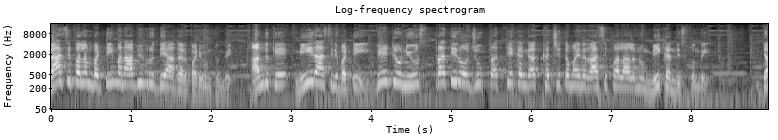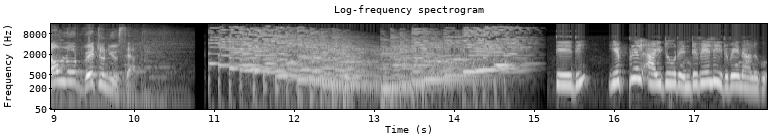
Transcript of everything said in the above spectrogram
రాశి ఫలం బట్టి మన అభివృద్ధి ఆధారపడి ఉంటుంది. అందుకే మీ రాశిని బట్టి వేటూ న్యూస్ ప్రతిరోజు ప్రత్యేకంగా ఖచ్చితమైన రాశి ఫలాలను మీకు అందిస్తుంది డౌన్లోడ్ వేటూ న్యూస్ యాప్ తేదీ ఏప్రిల్ ఐదు రెండు వేల ఇరవై నాలుగు.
